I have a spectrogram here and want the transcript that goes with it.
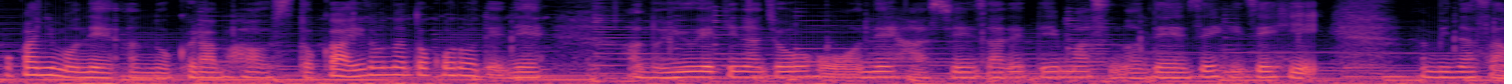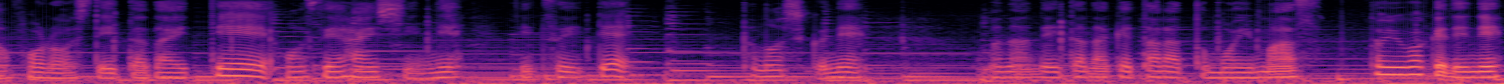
他にもねあのクラブハウスとかいろんなところでねあの有益な情報をね発信されていますのでぜひぜひ皆さんフォローしていただいて音声配信ねについて楽しくね学んでいただけたらと思います。というわけでね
